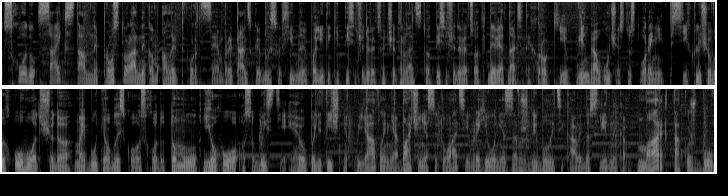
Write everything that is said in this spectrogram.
сходу, Сайкс став не просто радником, але творцем британської близькосхідної політики 1919-1919 років. Він брав участь у створенні всіх ключових угод щодо майбутнього близького сходу, тому його особисті геополітичні уявлення, бачення ситуації в регіоні завжди були цікаві дослідникам. Марк також був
